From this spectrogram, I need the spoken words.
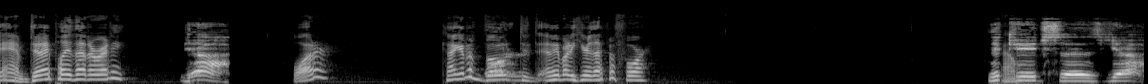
Damn. Did I play that already? Yeah. Water? Can I get a vote? Did anybody hear that before? Nick. Cage says, yeah.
